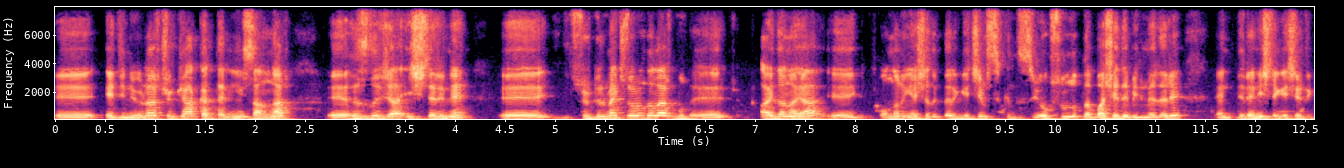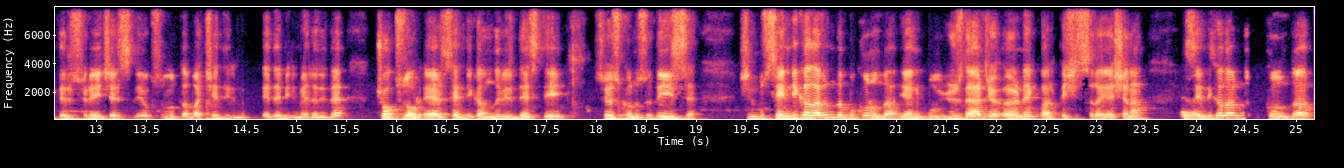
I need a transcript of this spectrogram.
e, ediniyorlar. Çünkü hakikaten insanlar e, hızlıca işlerini e, sürdürmek zorundalar. Bu, e, aydan aya e, onların yaşadıkları geçim sıkıntısı, yoksullukla baş edebilmeleri, yani direnişle geçirdikleri süre içerisinde yoksullukla baş edebilmeleri de çok zor eğer sendikanın da bir desteği söz konusu değilse. Şimdi bu sendikaların da bu konuda yani bu yüzlerce örnek var peşi sıra yaşanan evet. sendikaların da bu konuda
